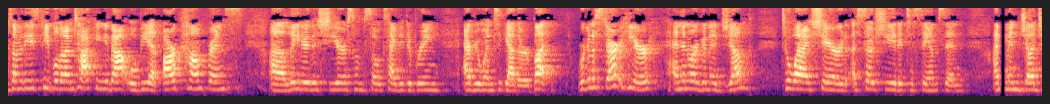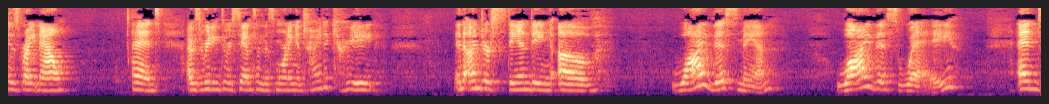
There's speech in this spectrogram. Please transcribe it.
Some of these people that I'm talking about will be at our conference uh, later this year, so I'm so excited to bring everyone together. But we're gonna start here, and then we're gonna jump to what I shared associated to Samson. I'm in Judges right now, and I was reading through Samson this morning and trying to create an understanding of why this man, why this way, and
